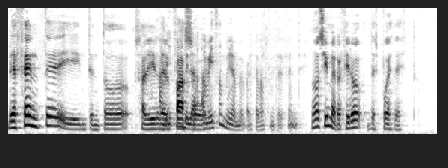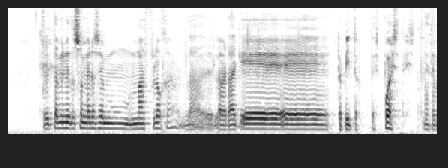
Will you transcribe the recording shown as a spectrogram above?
decente e intentó salir A del paso. Zombieland, a mí Zombieland me parece bastante decente. No, sí, me refiero después de esto. 30 minutos o menos es más floja. La, la verdad que... Repito, después de esto. Bueno,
